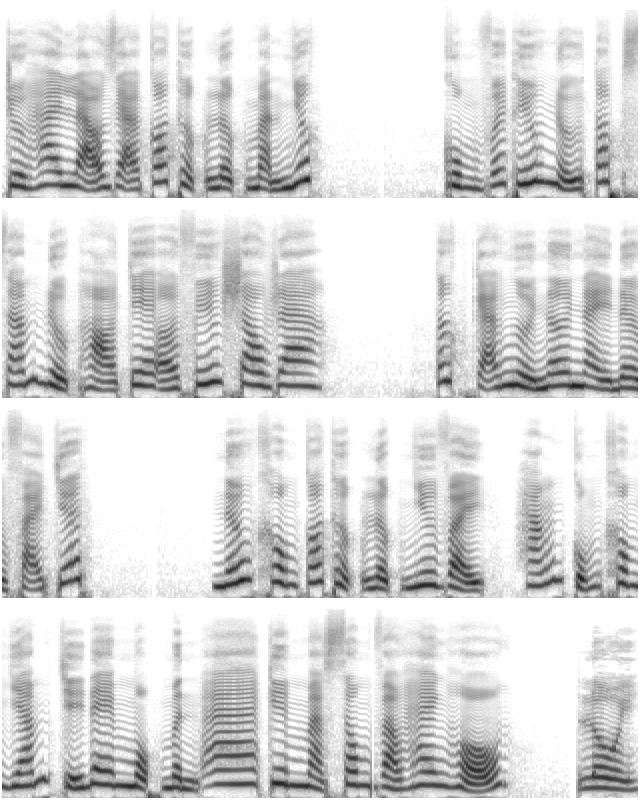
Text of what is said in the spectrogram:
trừ hai lão giả có thực lực mạnh nhất, cùng với thiếu nữ tóc xám được họ che ở phía sau ra, tất cả người nơi này đều phải chết. Nếu không có thực lực như vậy, hắn cũng không dám chỉ đem một mình A, Kim mà xông vào hang hổ. Lồi.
